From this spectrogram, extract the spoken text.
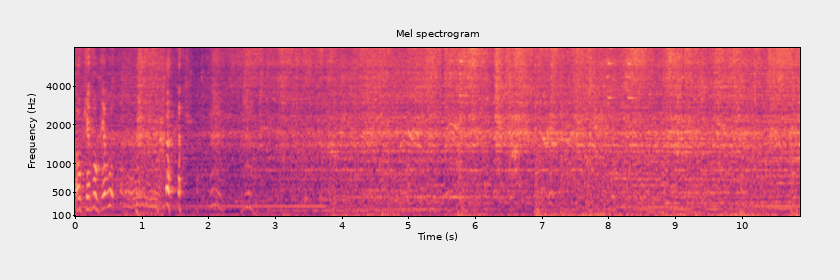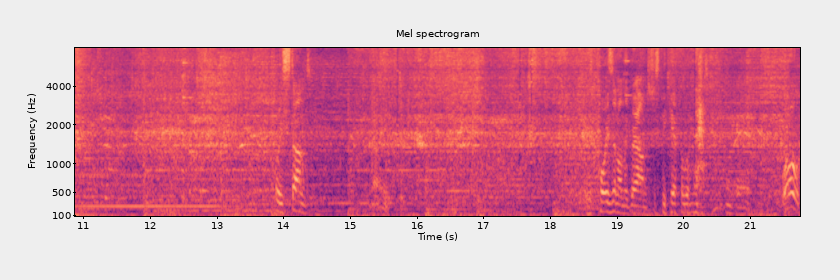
oh, careful, careful. He's stunned. There's poison on the ground. Just be careful of that. Okay. Whoa!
